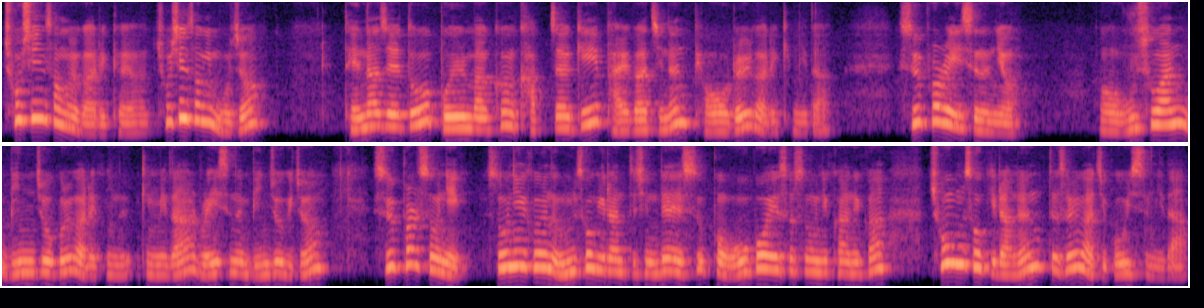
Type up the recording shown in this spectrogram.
초신성을 가리켜요. 초신성이 뭐죠? 대낮에도 보일 만큼 갑자기 밝아지는 별을 가리킵니다. 슈퍼 레이스는요, 어, 우수한 민족을 가리킵니다. 레이스는 민족이죠. 슈퍼소닉, 소닉은 음속이란 뜻인데 슈퍼 오버에서 소닉 하니까 초음속이라는 뜻을 가지고 있습니다.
